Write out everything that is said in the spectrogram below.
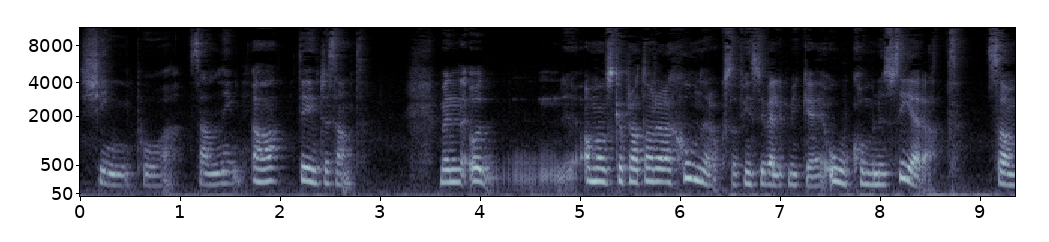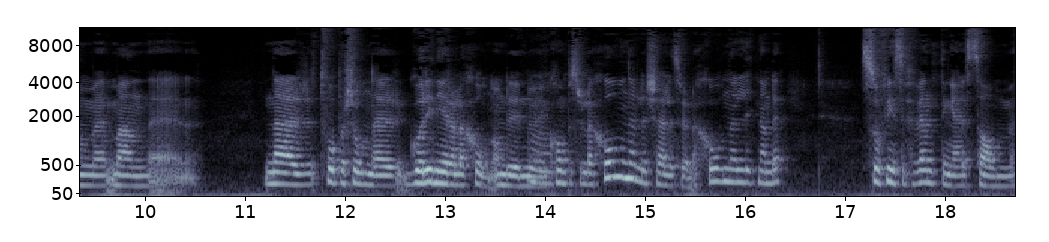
tjing på sanning. Ja, det är intressant. Men och, om man ska prata om relationer också finns det väldigt mycket okommunicerat. Som man... Eh, när två personer går in i en relation, om det nu är en Mm. kompisrelation eller kärleksrelation eller liknande. Så finns det förväntningar som,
